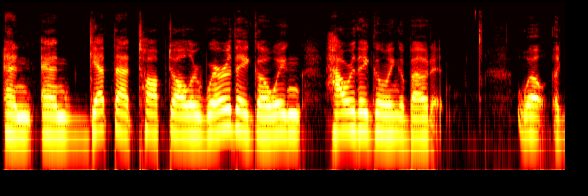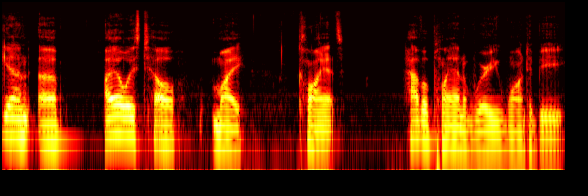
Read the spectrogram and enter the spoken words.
and and get that top dollar, where are they going? How are they going about it? Well, again, uh, I always tell my clients have a plan of where you want to be.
